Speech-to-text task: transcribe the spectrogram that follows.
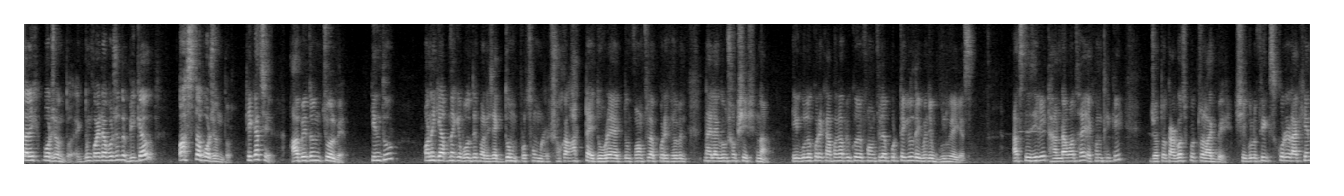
তারিখ পর্যন্ত, একদম কয়টা পর্যন্ত? বিকাল পাঁচটা পর্যন্ত, ঠিক আছে? আবেদন চলবে। কিন্তু অনেকে আপনাকে বলতে পারে যে, একদম প্রথম সকাল আটটায় দৌড়ে একদম ফর্ম ফিল আপ করে ফেলবেন, নাহলে একদম সব শেষ। না এইগুলো করে কাপাকাপি করে ফর্ম ফিল আপ করতে গেলে দেখবেন যে ভুল হয়ে গেছে। আস্তে ধীরে ঠান্ডা মাথায় এখন থেকে যত কাগজপত্র লাগবে সেগুলো ফিক্স করে রাখেন।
